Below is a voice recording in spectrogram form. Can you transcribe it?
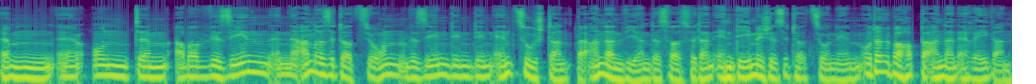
Ähm, äh, und ähm, aber wir sehen eine andere Situation. Wir sehen den, den Endzustand bei anderen Viren, das was wir dann endemische Situation nehmen oder überhaupt bei anderen Erregern.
